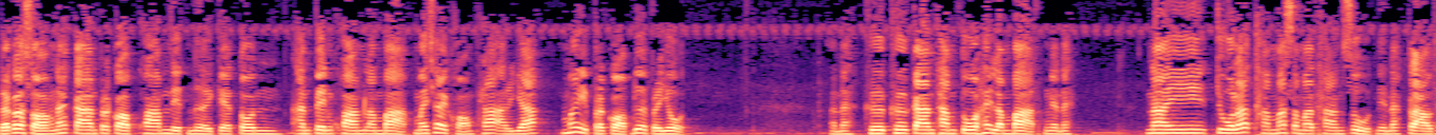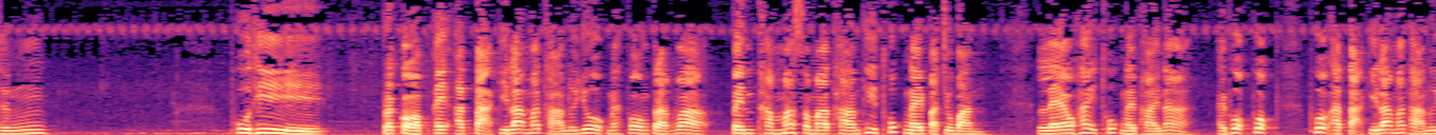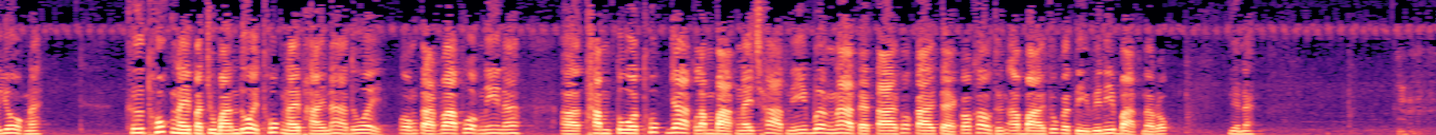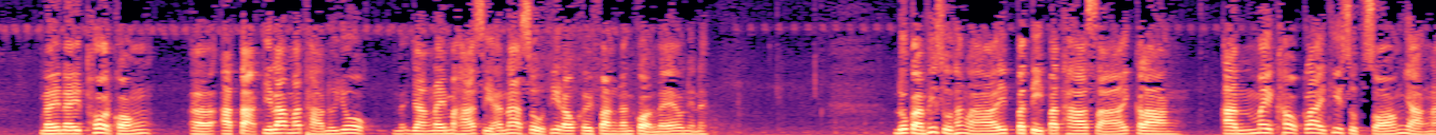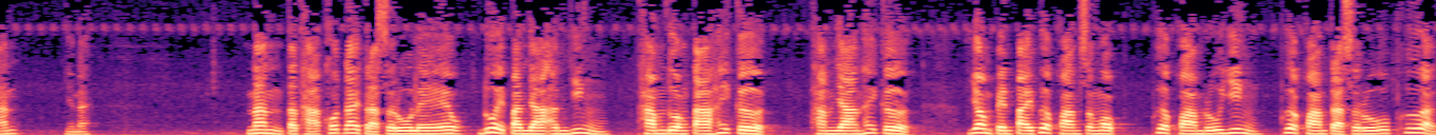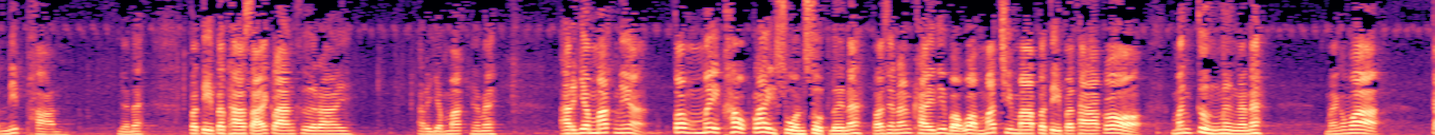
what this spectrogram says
แล้วก็สองนะการประกอบความเหน็ดเหนื่อยแก่ตน อันเป็นความลำบากไม่ใช่ของพระอริยะไม่ประกอบด้วยประโยชน์นนะคือคือการทำตัวให้ลำบากเนี่ยนะในจุลธรรมสมาทานสูตรเนี่ยนะกล่าวถึงผู้ที่ประกอบไออัตตะกิละมัฐานุโยกนะพระองค์ตรัสว่า เป็นธรรมสมาทานที่ทุกในปัจจุบัน แล้วให้ทุกในภายหน้าไอ้พวกพวกพวกอัตตะกิละมัฐานุโยกนะคือทุกในปัจจุบันด้วยทุกในภายหน้าด้วยองค์ตรัสว่าพวกนี้นะทำตัวทุกยากลำบากในชาตินี้ เบื้องหน้าแต่ตายเพราะกายแตกก็เข้าถึงอบายทุกติวินิบัตินรกเนี่ยนะในในโทษของอัตตกิลมัฐานุโยกอย่างในมหาสีหนาสูตรที่เราเคยฟังกันก่อนแล้วเนี่ยนะ ดูการพิสูจน์ทั้งหลาย ปฏิปทาสายกลาง อันไม่เข้าใกล้ที่สุดสองอย่างนั้นเนี่ยนะนั่นตถาคตได้ตรัสรู้แล้ว ด้วยปัญญาอันยิ่งทำดวงตาให้เกิดทำยานให้เกิด ย่อมเป็นไปเพื่อความสงบ เพื่อความรู้ยิ่ง เพื่อความตรัสรู้เพื่อนิพพานเนี่ยนะปฏิปทาสายกลางคืออะไร อริยมรรคใช่ไหมอริยมรรคเนี่ย ต้องไม่เข้าใกล้ส่วนสุดเลยนะ เพราะฉะนั้นใครที่บอกว่ามัชชิมาปฏิปทาก็มันกึ่งหนึ่งอะนะหมายความว่า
